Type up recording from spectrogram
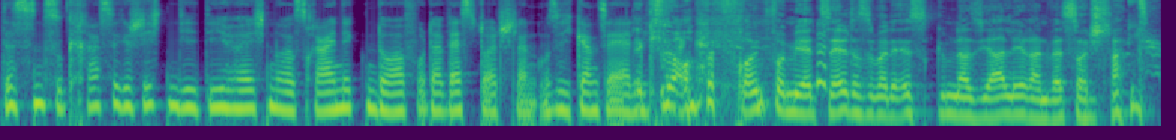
das sind so krasse Geschichten, die, die höre ich nur aus Reinickendorf oder Westdeutschland, muss ich ganz ehrlich genau, sagen. Genau, ein Freund von mir erzählt das immer, der ist Gymnasiallehrer in Westdeutschland.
